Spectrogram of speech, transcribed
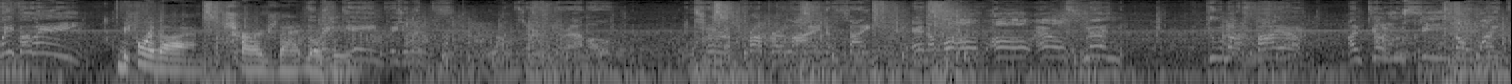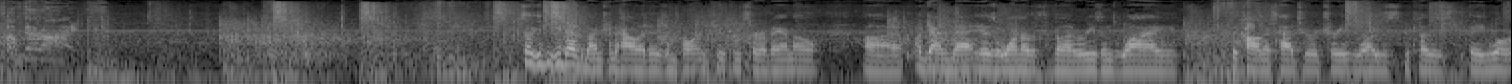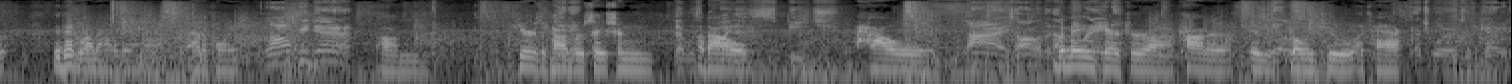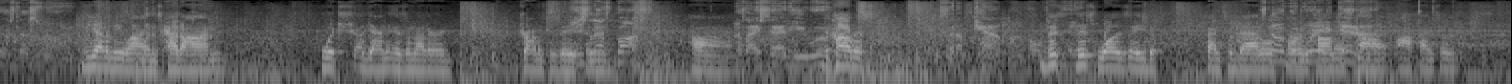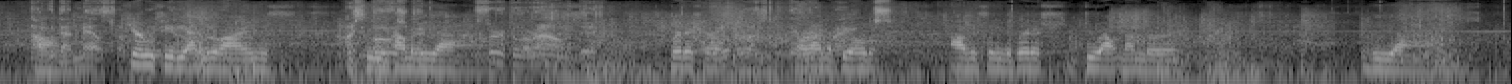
We believe. Before the um, charge that you'll see. Observe your ammo. Ensure a proper line of sight. And above all else, men, do not fire until you see the whites of their eyes. So he, he does mention how it is important to conserve ammo. Uh, again, that is one of the reasons why the colonists had to retreat was because they were they did run out of ammo at a point. Well, I'll be damned. Here's a conversation That was about how Lies, all of it. the main afraid. character uh, Connor is going to attack Such words have carried us thus far. the enemy lines head on, which again is another dramatization. He's left Boston, Uh, as I said he would. the colonists set up camp on this this was a defensive battle no for the colonists, not offensive. Not with that maelstrom. um, Here we see the enemy lines. I We see how many uh, circle around bit British are, us to fill are on the field. Obviously, the British do outnumber the uh,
